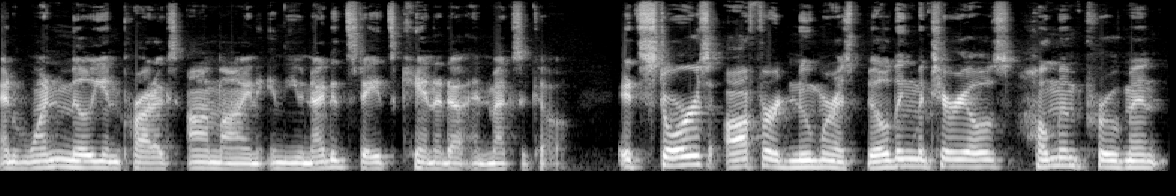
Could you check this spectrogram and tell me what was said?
and 1 million products online in the United States, Canada, and Mexico. Its stores offered numerous building materials, home improvement,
